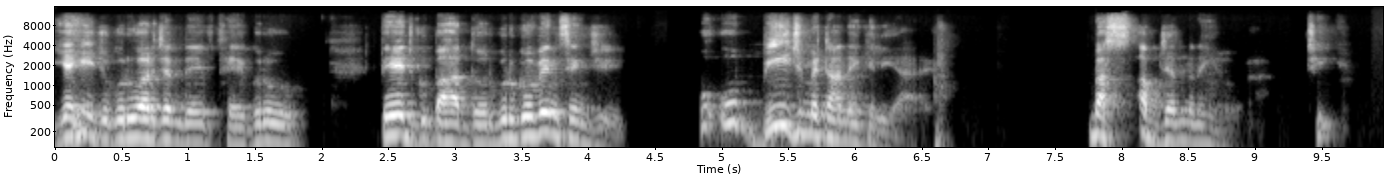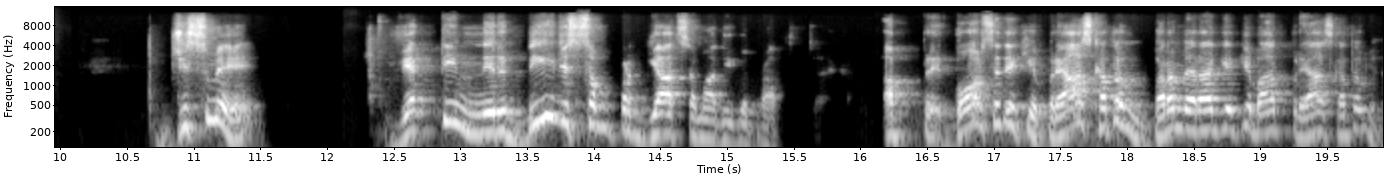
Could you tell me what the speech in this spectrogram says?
यही जो गुरु अर्जन देव थे, गुरु तेज बहादुर, गुरु गोविंद सिंह जी वो, वो बीज मिटाने के लिए आए। बस अब जन्म नहीं होगा। ठीक। जिसमें व्यक्ति निर्बीज संप्रज्ञात समाधि को प्राप्त हो जाएगा। अब गौर से देखिए प्रयास खत्म परम वैराग्य के बाद प्रयास खत्म है।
